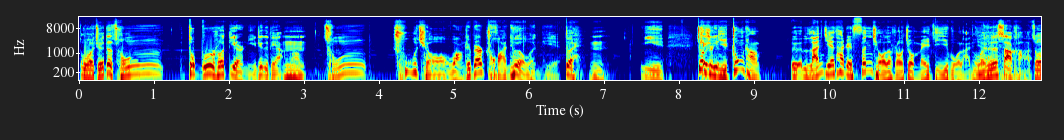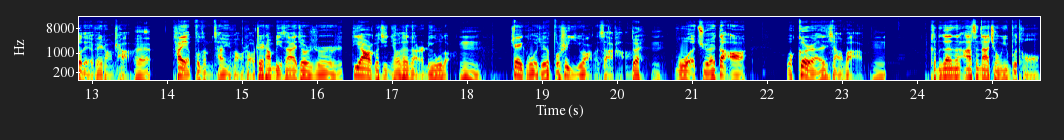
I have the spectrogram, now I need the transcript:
我觉得从都不是说蒂尔尼这个点了，嗯，从出球往这边传就有问题。对，嗯，你就是你中场呃拦截他这分球的时候就没第一步拦截。我觉得萨卡做的也非常差，嗯他也不怎么参与防守。这场比赛就是第二个进球，他在那儿溜达，嗯，这个我觉得不是以往的萨卡。，对，嗯我觉得啊，我个人想法，嗯，可能跟阿森纳球迷不同。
